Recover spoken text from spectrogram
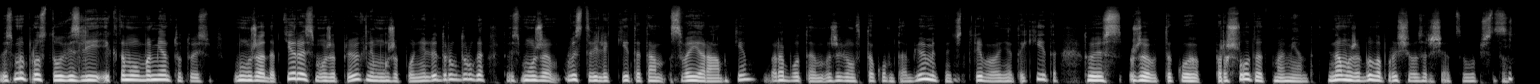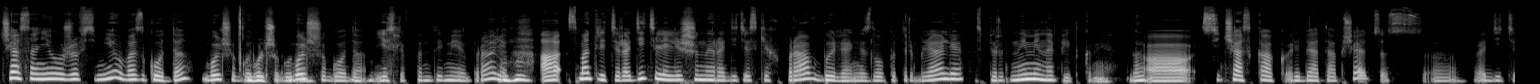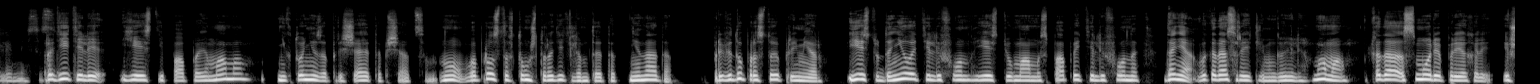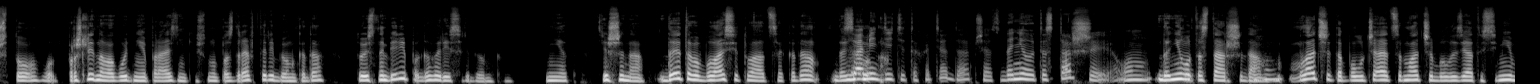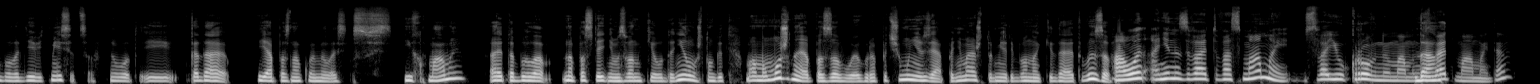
То есть мы просто увезли, и к тому моменту, то есть мы уже адаптировались, мы уже привыкли, мы уже поняли друг друга, то есть мы уже выставили какие-то там свои рамки, работаем, живем в таком-то объеме, значит, требования такие-то. То есть уже вот такое прошел этот момент, и нам уже было проще возвращаться в общество. Сейчас они уже в семье, у вас год, да? Больше года? Больше года. Больше года, Мгм. если в пандемию брали. Мгм. А смотрите, родители лишены родительских прав были, они злоупотребляли спиртными напитками. Да. А сейчас как ребята общаются с э, родителями? со- Родители есть и папа, и мама. Никто не запрещает общаться. Но вопрос-то в том, что родителям-то это не надо. Приведу простой пример. Есть у Данила телефон, есть у мамы с папой телефоны. Даня, вы когда с родителями говорили? Мама, когда с моря приехали, и что? Вот, прошли новогодние праздники, ну, поздравь ты ребенка, да? То есть набери, поговори с ребенком. Нет, тишина. До этого была ситуация, когда Данил... Сами дети-то хотят, да, общаться? Данил это старший, он... Данил это старший, да. Ага. Младший это получается, младший был из этой семьи, было 9 месяцев. Вот. И когда я познакомилась с их мамой, а это было на последнем звонке у Данила, что он говорит, мама, можно я позову? Я говорю, а почему нельзя? Понимаю, что мне ребенок кидает вызов. А он, они называют вас мамой, свою кровную маму Да. называют мамой, да?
